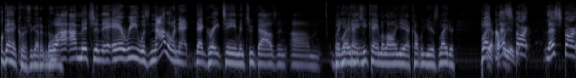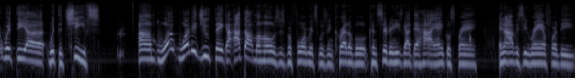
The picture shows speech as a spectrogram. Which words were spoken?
well, go ahead, Chris. You got to go. Well, I, I mentioned that Ed Reed was not on that that great team in 2000, um, but he came, he came along, yeah, a couple years later. But Yeah, couple let's years start. Let's start with the uh, with the Chiefs. Um, what what did you think? I, I thought Mahomes' performance was incredible, considering he's got that high ankle sprain, and obviously ran for the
